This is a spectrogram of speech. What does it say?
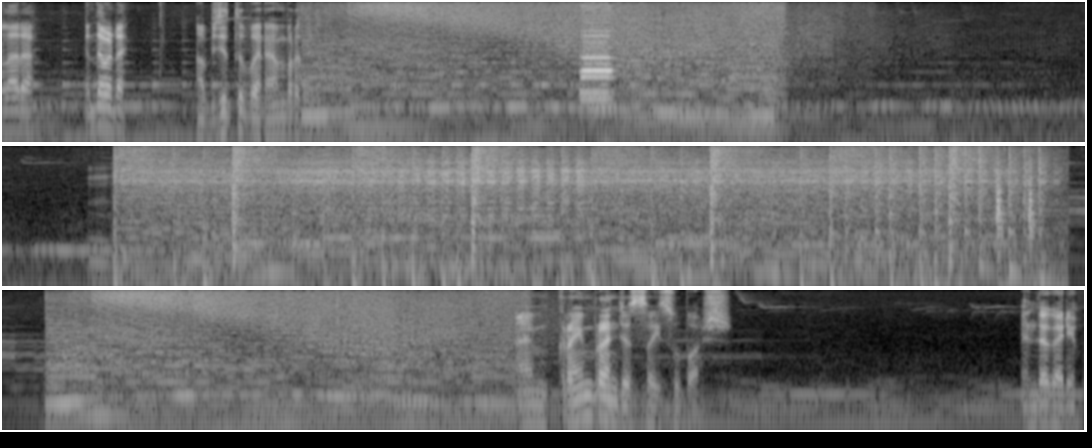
നിങ്ങളാരാ? എന്താ വേണ്ടേ? അഭിജിത്ത് വരാൻ പറഞ്ഞു. I'm crime branch S I Subhash എന്താ കാര്യം?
